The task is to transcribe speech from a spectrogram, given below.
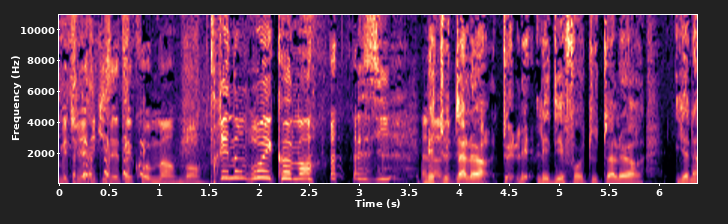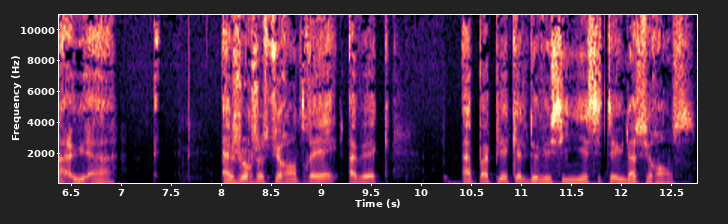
Mais tu as dit qu'ils étaient communs. Bon. Très nombreux et communs. Vas-y. Mais Alors, tout à l'heure, tout- les, les défauts, tout à l'heure, il y en a eu un. Un jour, je suis rentré avec un papier qu'elle devait signer, c'était une assurance.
